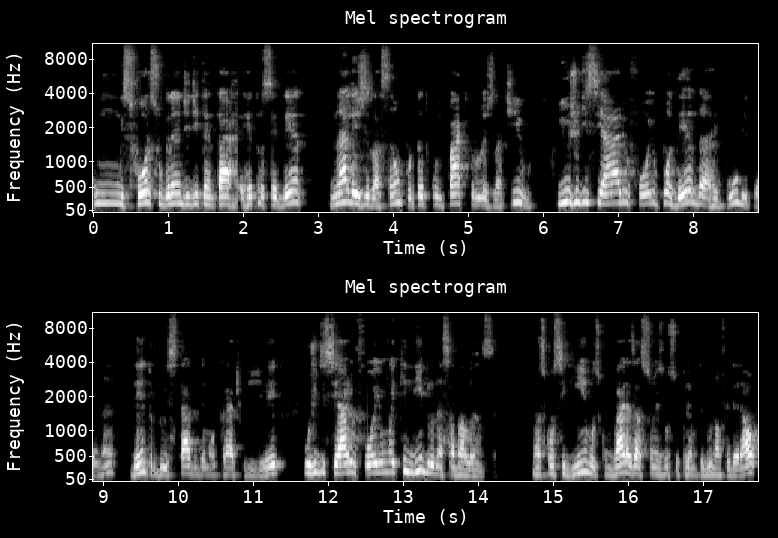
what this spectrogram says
um esforço grande de tentar retroceder na legislação, portanto, com impacto no legislativo, e o judiciário foi o poder da República, né? dentro do Estado democrático de direito. O judiciário foi um equilíbrio nessa balança. Nós conseguimos, com várias ações no Supremo Tribunal Federal,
